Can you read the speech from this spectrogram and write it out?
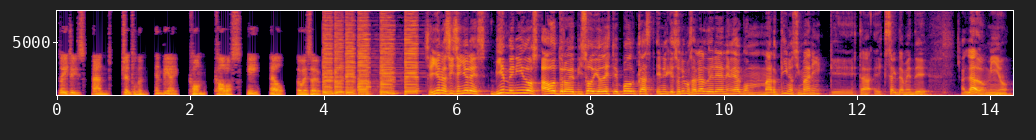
ladies and gentlemen, NBA, con Carlos E. L. OSO. Señoras y señores, bienvenidos a otro episodio de este podcast en el que solemos hablar de la NBA con Martino Simani, que está exactamente al lado mío,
